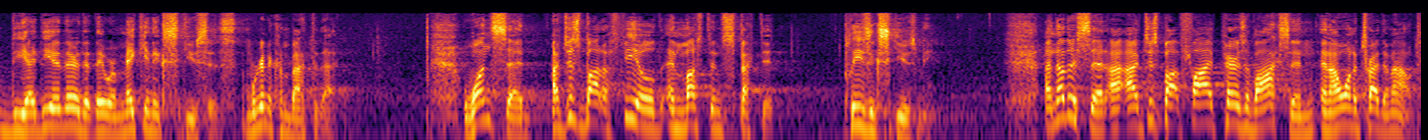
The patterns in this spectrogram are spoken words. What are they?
the idea there that they were making excuses. We're going to come back to that. One said, I've just bought a field and must inspect it. Please excuse me. Another said, I- have just bought five pairs of oxen and I want to try them out.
